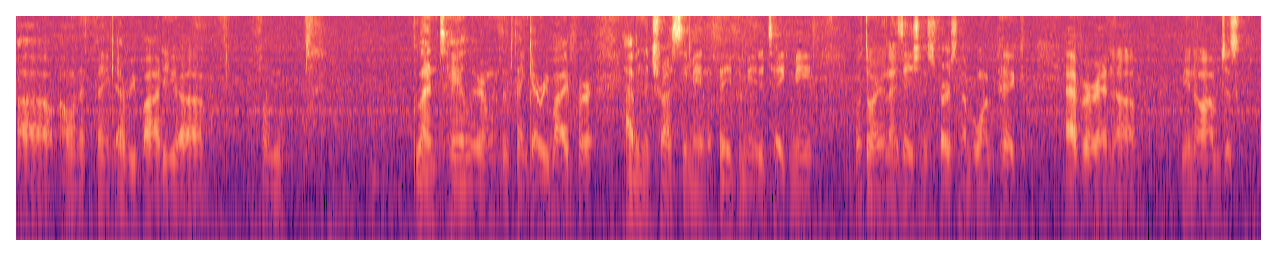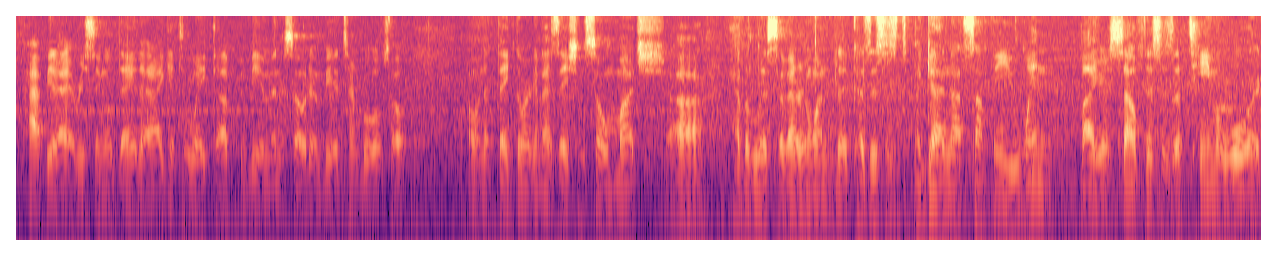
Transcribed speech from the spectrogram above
Uh, I want to thank everybody uh, from Glenn Taylor. I want to thank everybody for having the trust in me and the faith in me to take me with the organization's first number one pick ever. And, uh, you know, I'm just happy that every single day that I get to wake up and be in Minnesota and be a Timberwolves. So I want to thank the organization so much. Uh, I have a list of everyone because this is, again, not something you win by yourself. This is a team award.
